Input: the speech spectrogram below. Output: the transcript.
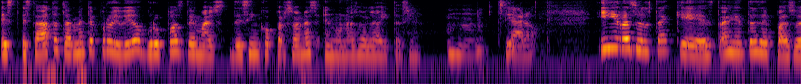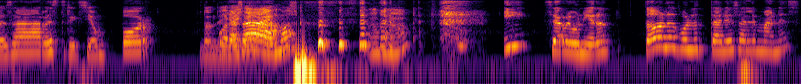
es- estaba totalmente prohibido grupos de más de cinco personas en una sola habitación. Sí. claro, Y resulta que esta gente se pasó esa restricción por donde Por ya sabemos ujú, y se reunieron todos los voluntarios alemanes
